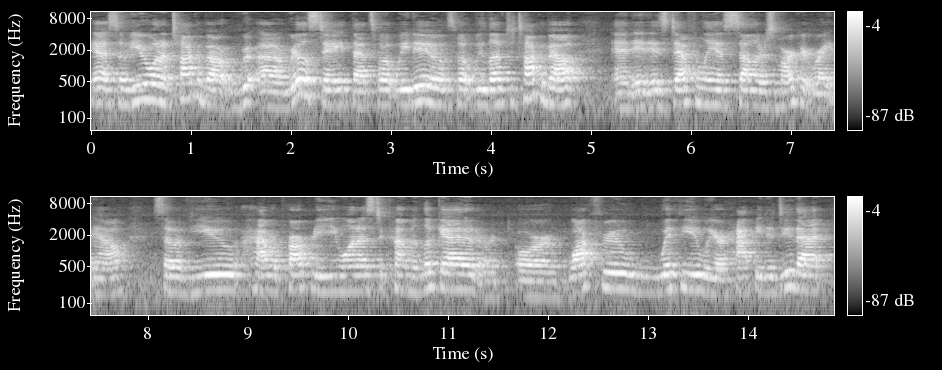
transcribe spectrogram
Yeah, so if you want to talk about uh, real estate, that's what we do. It's what we love to talk about, and it is definitely a seller's market right now. So if you have a property you want us to come and look at it or, or walk through with you, we are happy to do that.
